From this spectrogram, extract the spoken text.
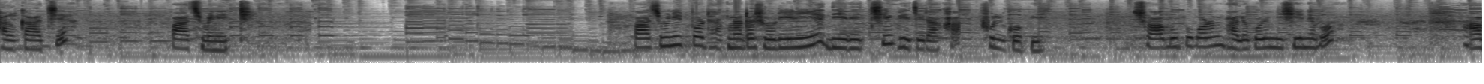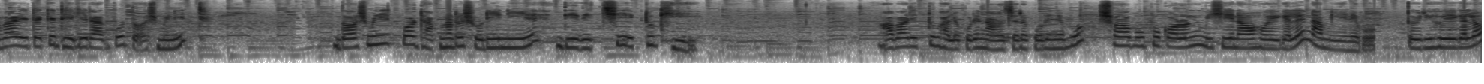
হালকা আছে পাঁচ মিনিট। পাঁচ মিনিট পর ঢাকনাটা সরিয়ে নিয়ে দিয়ে দিচ্ছি ভেজে রাখা ফুলকপি। সব উপকরণ ভালো করে মিশিয়ে নেব। আবার এটাকে ঢেকে রাখব দশ মিনিট। দশ মিনিট পর ঢাকনাটা সরিয়ে নিয়ে দিয়ে দিচ্ছি একটু ঘি। আবার একটু ভালো করে নাড়াচাড়া করে নেব। সব উপকরণ মিশিয়ে নেওয়া হয়ে গেলে নামিয়ে নেব। তৈরি হয়ে গেল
